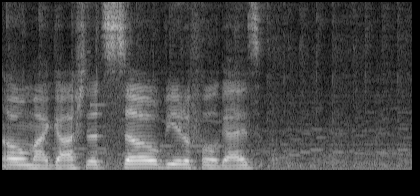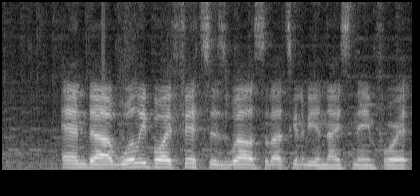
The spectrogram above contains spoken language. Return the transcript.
Oh my gosh, that's so beautiful, guys. And uh, Woolly Boy fits as well, so that's going to be a nice name for it.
